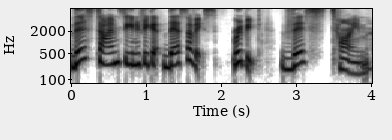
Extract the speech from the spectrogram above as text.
This time significa dessa vez. Repeat. This time.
